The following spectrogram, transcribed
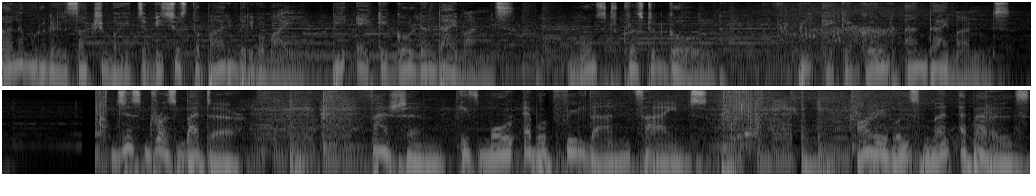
തലമുറകൾ സാക്ഷ്യം വഹിച്ച വിശ്വസ്ത പാരമ്പര്യവുമായി P A K Most trusted gold P A K gold and diamonds just dress better fashion is more about feel than science. Arrivals Men Apparels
